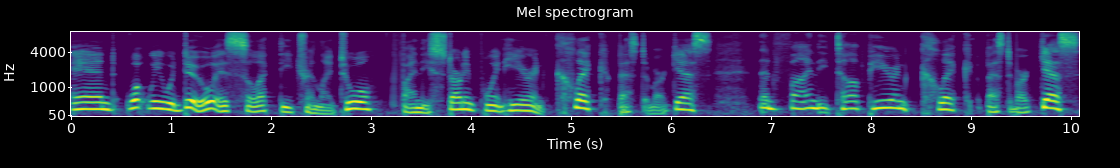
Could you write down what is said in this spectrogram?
And what we would do is select the trendline tool, find the starting point here and click best of our guess then find the top here and click best of our guess.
